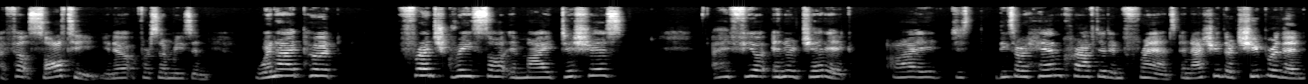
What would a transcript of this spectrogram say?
I felt salty, you know, for some reason. When I put French gray salt in my dishes, I feel energetic. I just these are handcrafted in France, and actually they're cheaper than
